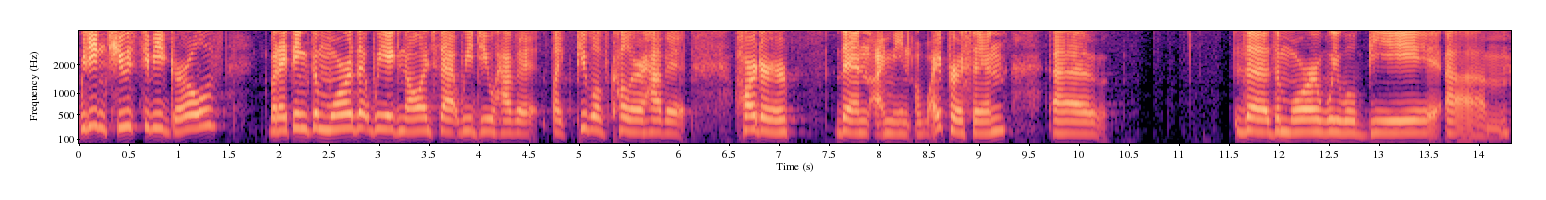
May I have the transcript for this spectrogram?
We didn't choose to be girls. But I think the more that we acknowledge that we do have it, like people of color have it harder than, I mean, a white person, uh, the the more we will be, um,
